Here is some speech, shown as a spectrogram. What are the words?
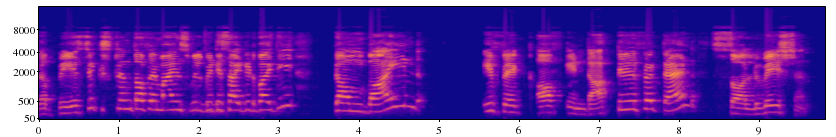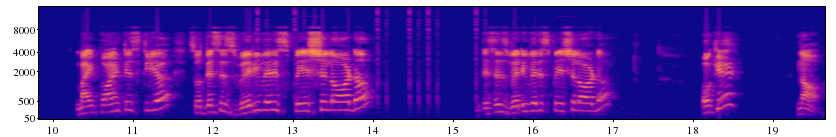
the basic strength of amines will be decided by the combined effect of inductive effect and solvation. My point is clear. So this is very, very special order. This is very, very special order. Okay. Now,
